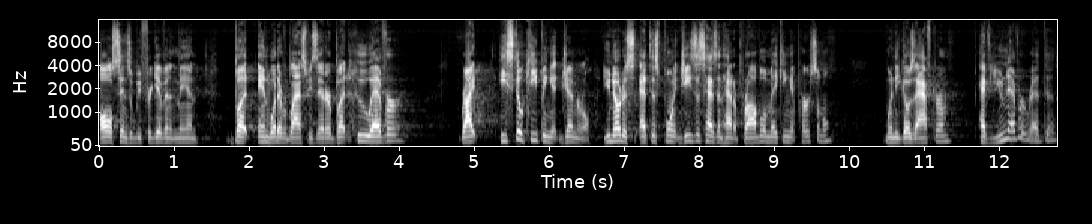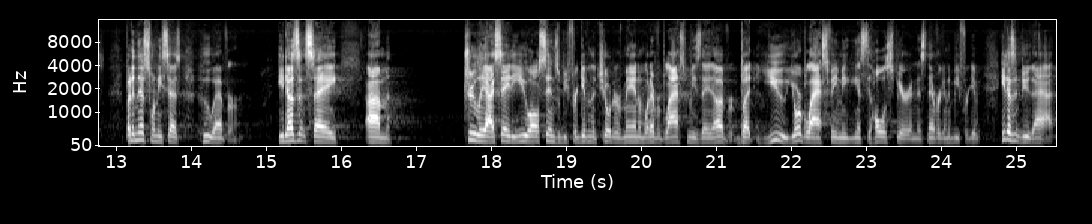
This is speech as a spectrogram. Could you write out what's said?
all sins will be forgiven man, but and whatever blasphemies that are, but whoever, right? He's still keeping it general. You notice at this point, Jesus hasn't had a problem making it personal when he goes after them? Have you never read this? But in this one, he says, whoever. He doesn't say, um, Truly I say to you, all sins will be forgiven the children of man and whatever blasphemies they utter. But you, you're blaspheming against the Holy Spirit and it's never going to be forgiven. He doesn't do that.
